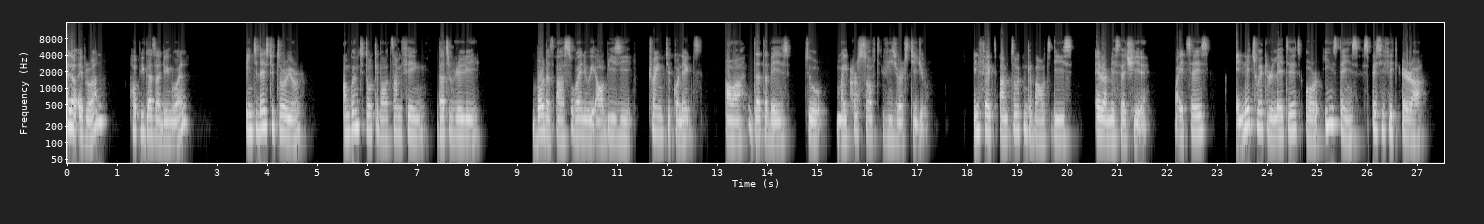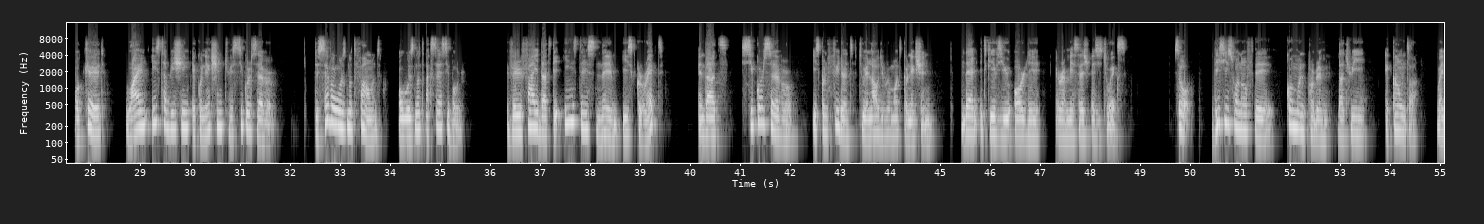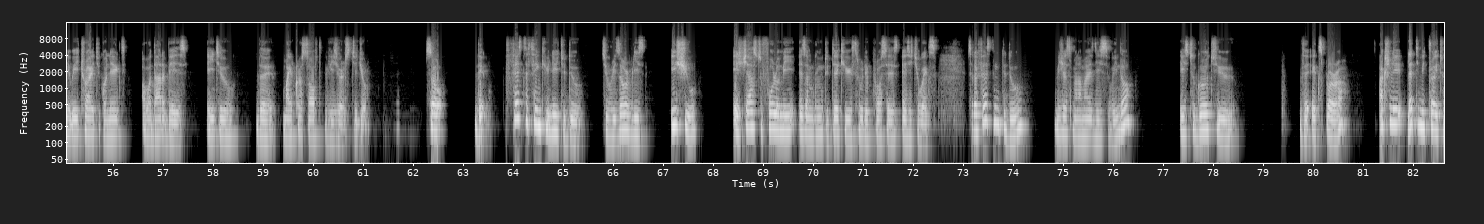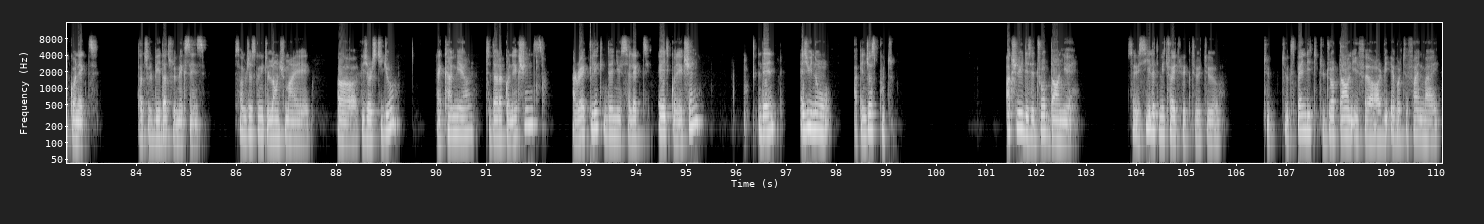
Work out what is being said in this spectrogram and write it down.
Hello everyone, hope you guys are doing well. In today's tutorial, I'm going to talk about something that really bothers us when we are busy trying to connect our database to Microsoft Visual Studio. In fact, I'm talking about this error message here, where it says a network related or instance specific error occurred while establishing a connection to a SQL server. The server was not found or was not accessible. Verify that the instance name is correct and that SQL Server is configured to allow the remote connection. Then it gives you all the error message as it works. So this is one of the common problem that we encounter when we try to connect our database into the Microsoft Visual Studio. So the first thing you need to do to resolve this issue is just to follow me as I'm going to take you through the process as it works. So the first thing to do, me just minimize this window, is to go to the Explorer. Actually, let me try to connect. That will be, that will make sense. So I'm just going to launch my uh, Visual Studio. I come here to data connections. I right click, then you select add connection. And then, as you know, I can just put, actually there's a drop down here. So you see, let me try to, to, to, to, to expand it to drop down if uh, I'll be able to find my,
